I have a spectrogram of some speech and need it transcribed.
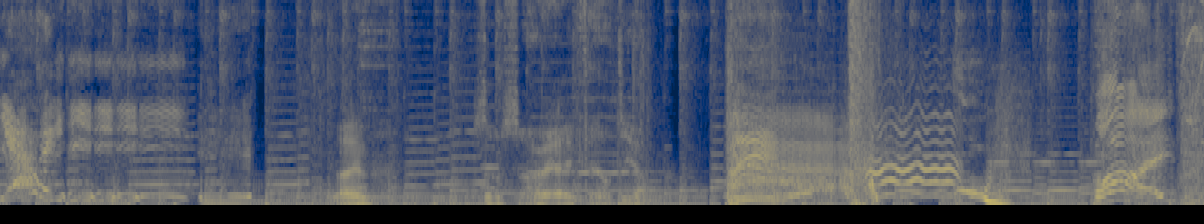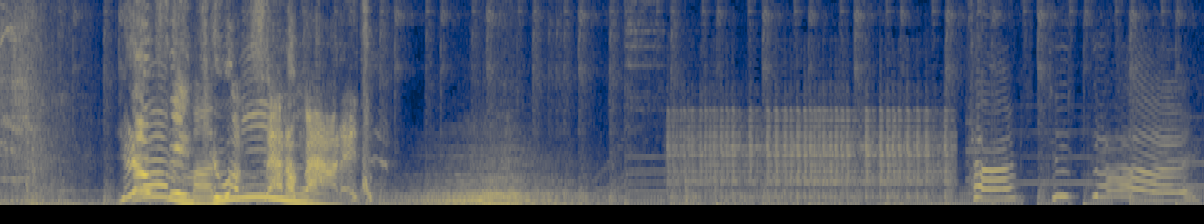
yeah! I'm so sorry I failed you. Bye! You don't seem too upset about it! Time to die!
